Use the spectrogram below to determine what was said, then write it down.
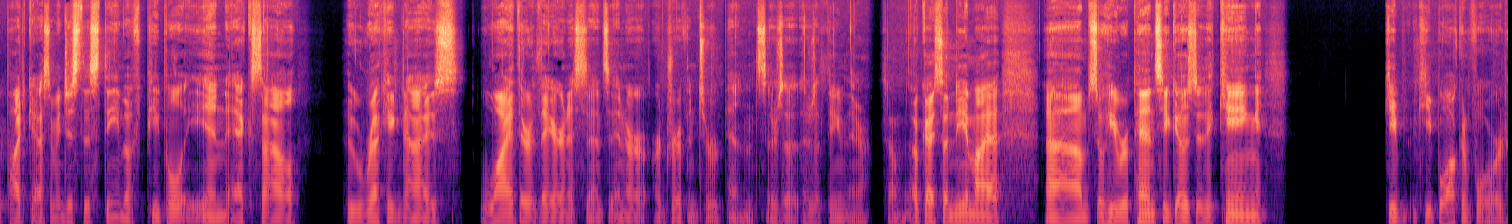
podcast. I mean, just this theme of people in exile who recognize why they're there in a sense and are, are driven to repentance. There's a there's a theme there. So okay, so Nehemiah, um, so he repents. He goes to the king. Keep keep walking forward.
